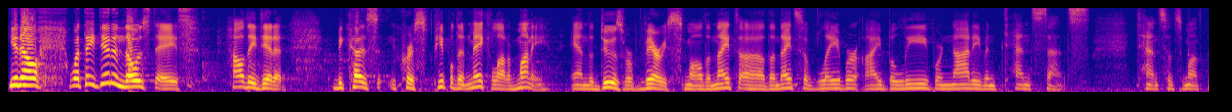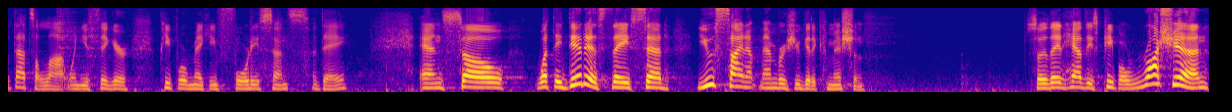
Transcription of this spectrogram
You know, what they did in those days, how they did it, because, of course, people didn't make a lot of money and the dues were very small. The, night, uh, the Knights of Labor, I believe, were not even 10 cents, 10 cents a month, but that's a lot when you figure people were making 40 cents a day. And so what they did is they said, you sign up members, you get a commission. So they'd have these people rush in,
